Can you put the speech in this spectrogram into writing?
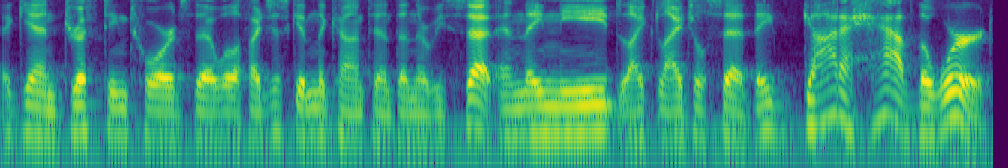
again drifting towards the well if I just give them the content then they'll be set and they need like Nigel said they've got to have the word.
